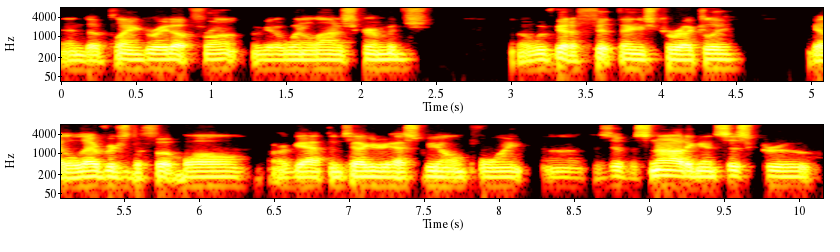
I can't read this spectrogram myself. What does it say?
and uh, playing great up front. We've got to win a line of scrimmage. We've got to fit things correctly. We've got to leverage the football. Our gap integrity has to be on point because uh, if it's not against this crew,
